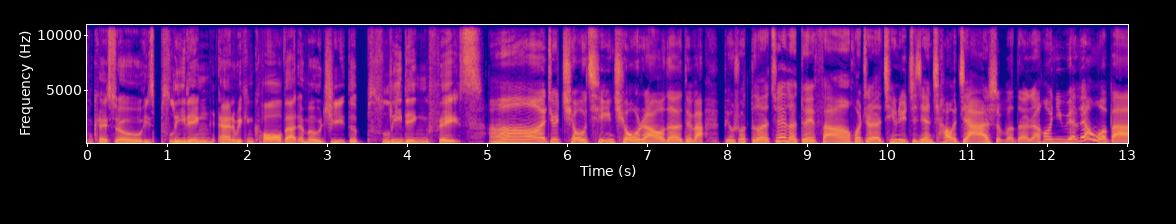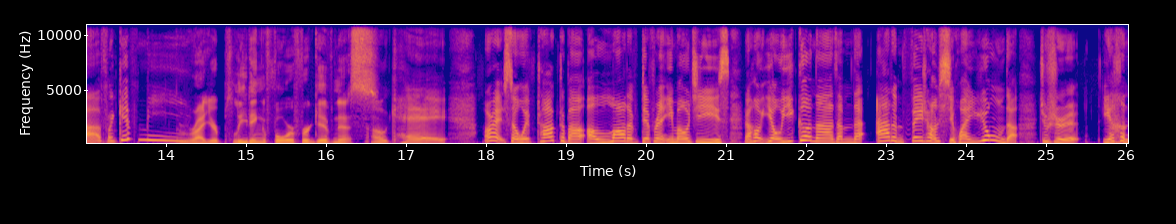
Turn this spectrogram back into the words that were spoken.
Okay, so he's pleading, and we can call that emoji the pleading face. 啊，就求情求饶的，对吧？比如说得罪了对方，或者情侣之间吵架什么的，然后你原谅我吧，Forgive me。 Right, you're pleading for forgiveness. Okay. All right, so we've talked about a lot of different emojis. 然后有一个呢，咱们的 Adam 非常喜欢用的，就是也很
